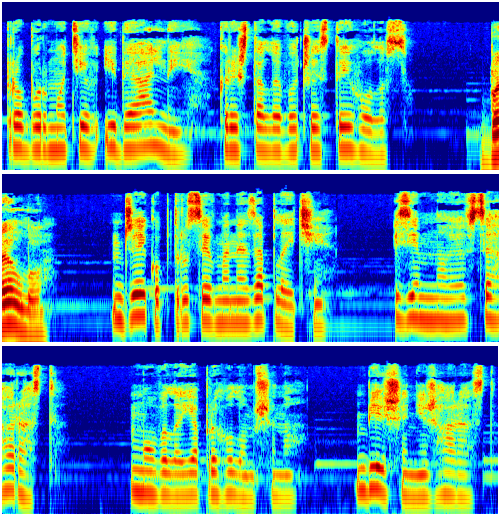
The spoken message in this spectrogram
Пробурмотів ідеальний, кришталево чистий голос. Белло, Джейкоб трусив мене за плечі. Зі мною все гаразд, мовила я приголомшено. Більше, ніж гаразд.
